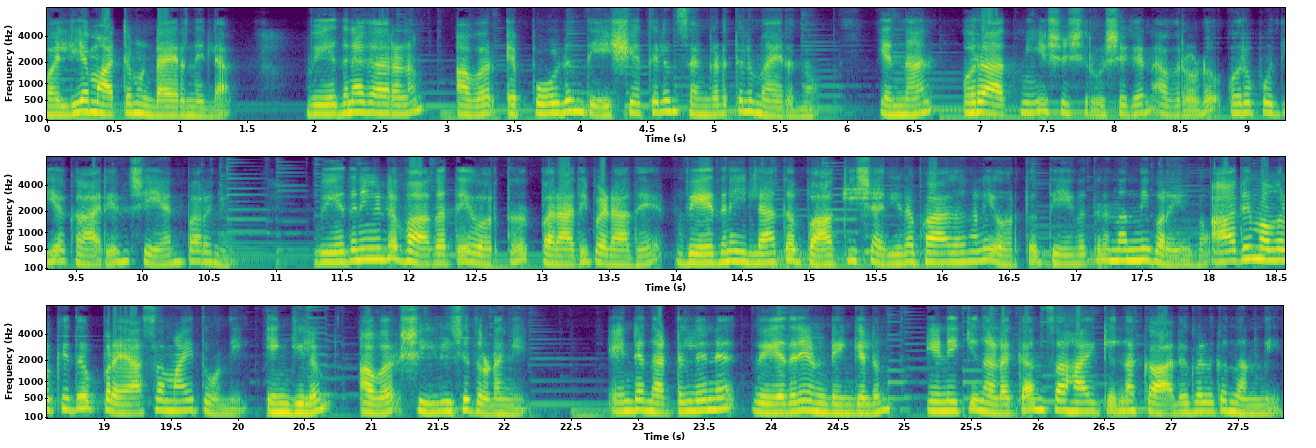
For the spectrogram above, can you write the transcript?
വലിയ മാറ്റമുണ്ടായിരുന്നില്ല. വേദന കാരണം അവർ എപ്പോഴും ദേഷ്യത്തിലും സങ്കടത്തിലുമായിരുന്നു. എന്നാൽ ഒരു ആത്മീയ ശുശ്രൂഷകൻ അവരോട് ഒരു പുതിയ കാര്യം ചെയ്യാൻ പറഞ്ഞു. വേദനയുടെ ഭാഗത്തെ ഓർത്ത് പരാതിപ്പെടാതെ വേദനയില്ലാത്ത ബാക്കി ശരീരഭാഗങ്ങളെ ഓർത്ത് ദൈവത്തിന് നന്ദി പറയുന്നു. ആദ്യം അവർക്കിത് പ്രയാസമായി തോന്നി. എങ്കിലും അവർ ശീലിച്ചു തുടങ്ങി. എന്റെ നട്ടലിന് വേദനയുണ്ടെങ്കിലും എനിക്ക് നടക്കാൻ സഹായിക്കുന്ന കാലുകൾക്ക് നന്ദി.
